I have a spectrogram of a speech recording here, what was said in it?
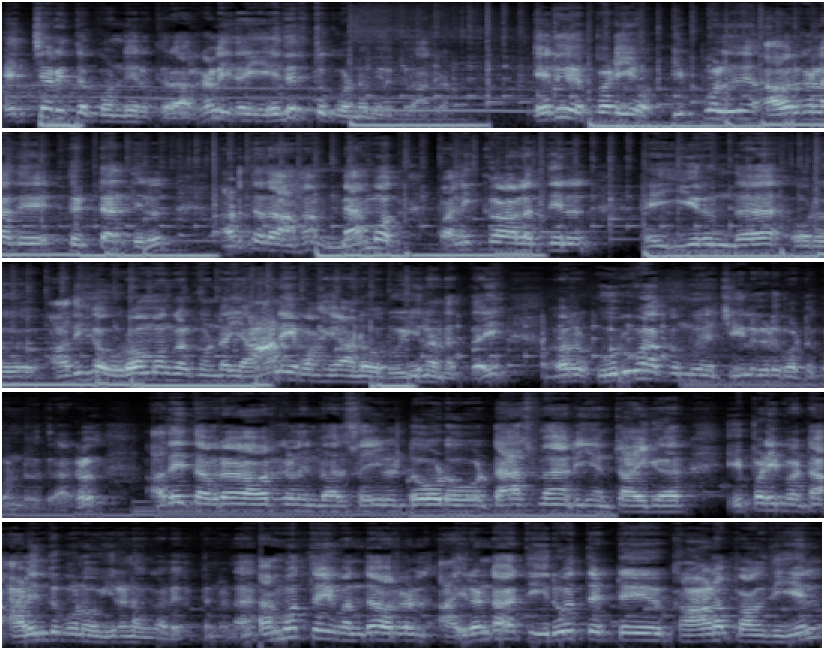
எச்சரித்துக் கொண்டிருக்கிறார்கள் இதை எதிர்த்து கொண்டு இருக்கிறார்கள். எது எப்படியோ இப்பொழுது அவர்களது திட்டத்தில் அடுத்ததாக மெமோத் பனிக்காலத்தில் இருந்த ஒரு அதிக உரோமங்கள் கொண்ட யானை வகையான ஒரு உயிரினத்தை அவர்கள் உருவாக்கும் முயற்சியில் ஈடுபட்டுக் கொண்டிருக்கிறார்கள். அதை தவிர அவர்களின் வரிசையில் டோடோ டாஸ்மேரியன் டைகர் இப்படிப்பட்ட அழிந்து போன உயிரினங்கள் இருக்கின்றன. மெமோத்தை வந்து அவர்கள் இரண்டாயிரத்தி இருபத்தெட்டு காலப்பகுதியில்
